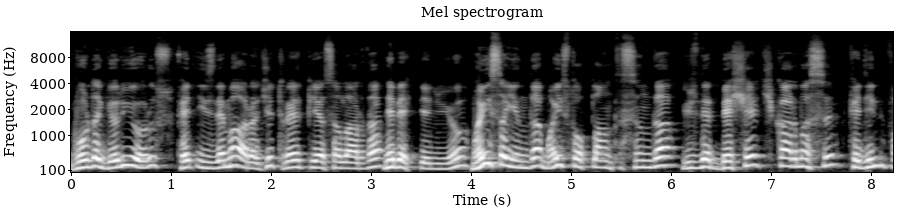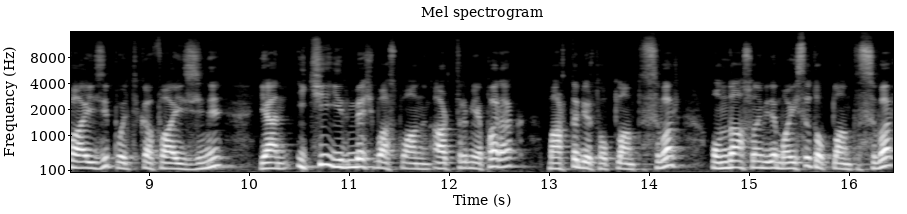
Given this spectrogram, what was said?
Burada görüyoruz FED izleme aracı trade piyasalarda ne bekleniyor? Mayıs ayında, Mayıs toplantısında %5'e çıkarması FED'in faizi, politika faizini yani 2.25 bas puanlık arttırım yaparak Mart'ta bir toplantısı var. Ondan sonra bir de Mayıs'ta toplantısı var.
